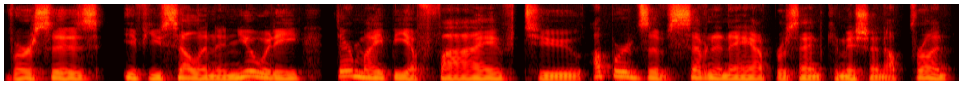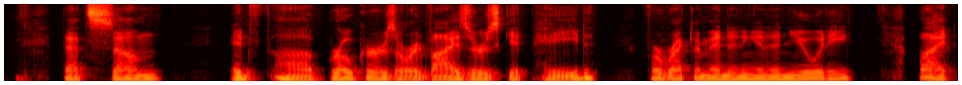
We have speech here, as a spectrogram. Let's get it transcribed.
versus if you sell an annuity, there might be a five to upwards of seven and a half percent commission upfront that some uh, brokers or advisors get paid for recommending an annuity. But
